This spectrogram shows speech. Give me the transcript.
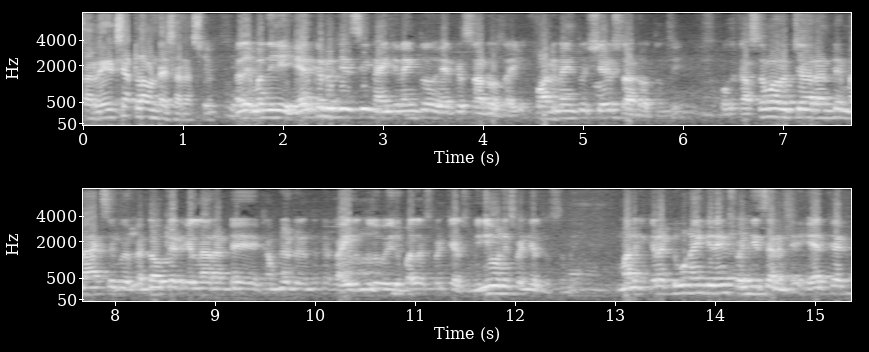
సార్ రేట్స్ ఎట్లా ఉంటాయి సార్ అసలు? అదే మరి హెయిర్ కట్ వచ్చేసి నైన్టీ నైన్తో హెయిర్ కట్ స్టార్ట్ అవుతాయి ఫార్టీ నైన్తో షేవ్ స్టార్ట్ అవుతుంది. ఒక కస్టమర్ వచ్చారంటే మ్యాక్స్ పెద్ద అవుట్లెట్కి వెళ్ళారంటే కంప్లీట్ ఏంటంటే ఒక ఐదు వందలు వెయ్యి రూపాయలు స్పెండ్ చేయాల్సి మినిమం స్పెండ్ చేయాల్సి వస్తుంది. మనకి ఇక్కడ టూ నైన్టీ నైన్ స్పెండ్ చేశారంటే hair cut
